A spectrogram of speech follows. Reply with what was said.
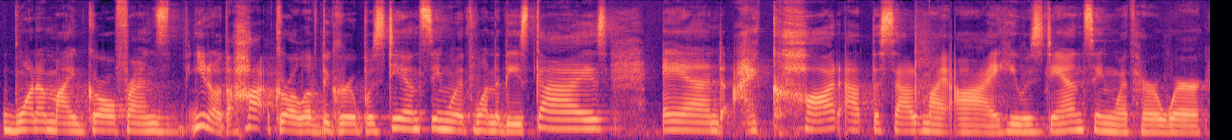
one of my girlfriends, you know, the hot girl of the group, was dancing with one of these guys. And I caught at the side of my eye, he was dancing with her where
